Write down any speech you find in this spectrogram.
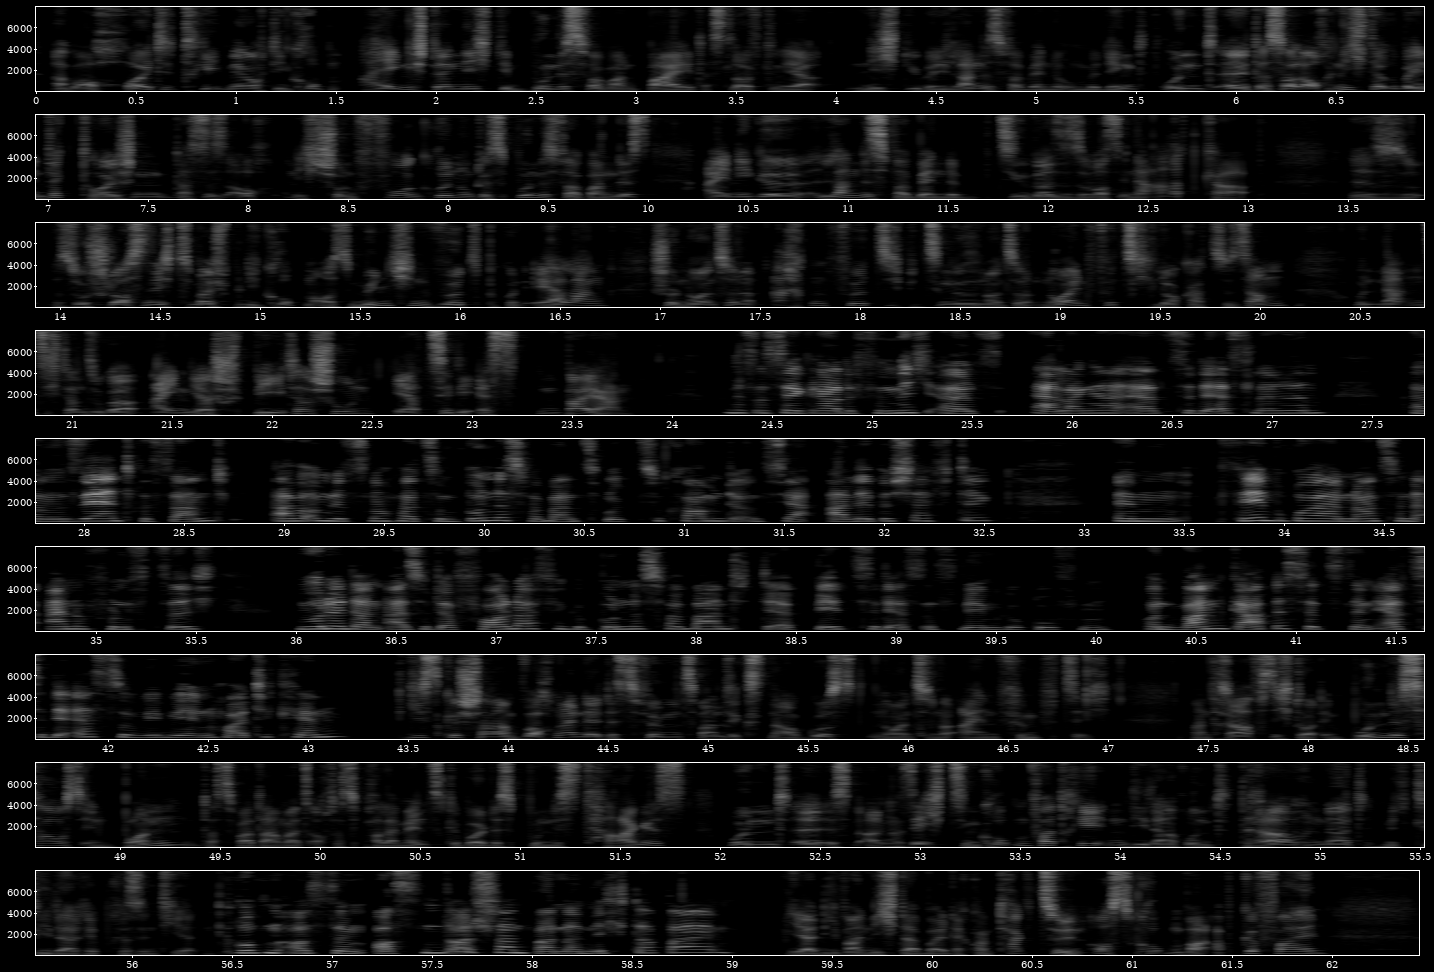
aber auch heute treten ja noch die Gruppen eigenständig dem Bundesverband bei. Das läuft dann ja nicht über die Landesverbände unbedingt. Und äh, das soll auch nicht darüber hinwegtäuschen, dass es auch nicht schon vor Gründung des Bundesverbandes einige Landesverbände bzw. sowas in der Art gab. So, so, schlossen sich zum Beispiel die Gruppen aus München, Würzburg und Erlangen schon 1948 bzw. 1949 locker zusammen und nannten sich dann sogar ein Jahr später schon RCDS in Bayern. Das ist ja gerade für mich als Erlanger RCDSlerin ähm, sehr interessant. Aber um jetzt nochmal zum Bundesverband zurückzukommen, der uns ja alle beschäftigt. Im Februar 1951 wurde dann also der vorläufige Bundesverband der BCDS ins Leben gerufen. Und wann gab es jetzt den RCDS, so wie wir ihn heute kennen? Dies geschah am Wochenende des 25. August 1951. Man traf sich dort im Bundeshaus in Bonn, das war damals auch das Parlamentsgebäude des Bundestages, und äh, es waren 16 Gruppen vertreten, die dann rund 300 Mitglieder repräsentierten. Gruppen aus dem Osten Deutschland waren da nicht dabei. Ja, die waren nicht dabei. Der Kontakt zu den Ostgruppen war abgefallen,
